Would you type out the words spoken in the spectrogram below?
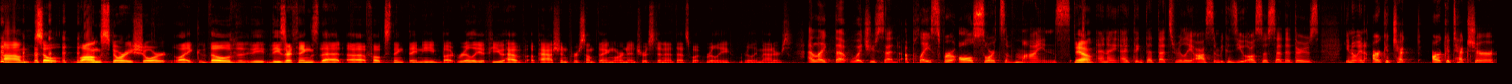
um, so long story short, like though the, the, these are things that uh, folks think they need, but really, if you have a passion for something or an interest in it, that's what really really matters. I like that what you said, a place for all sorts of minds. Yeah. And I, I think that that's really awesome because you also said that there's, you know, in architect architecture,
